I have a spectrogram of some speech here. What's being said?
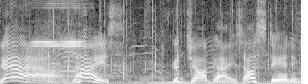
Yeah. Nice. Good job, guys. Outstanding.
